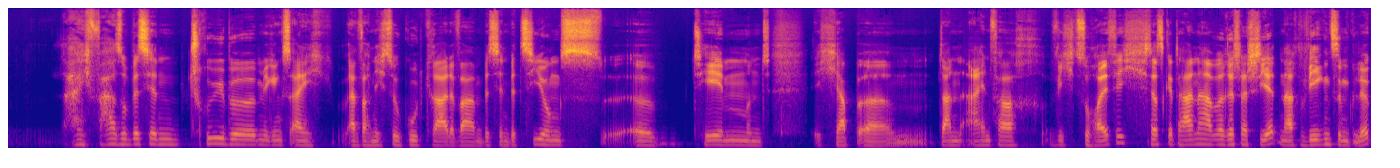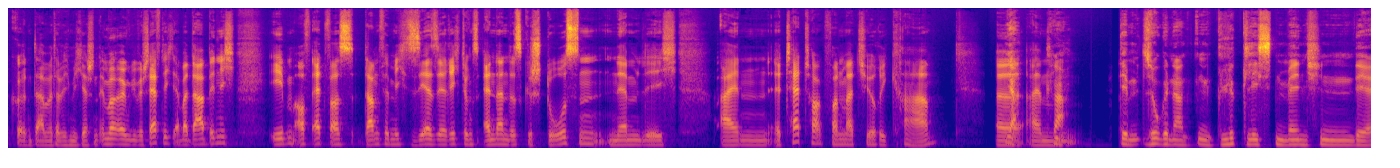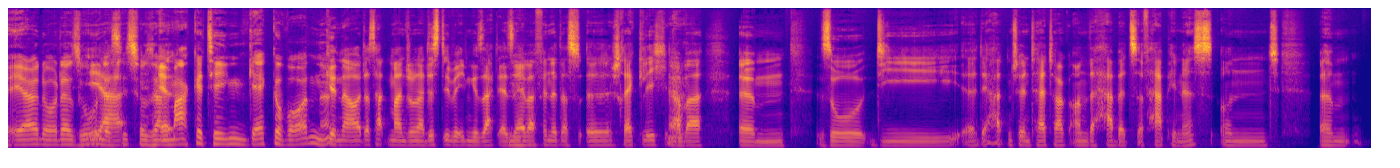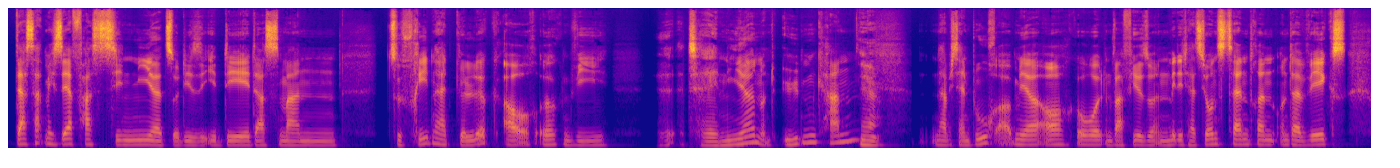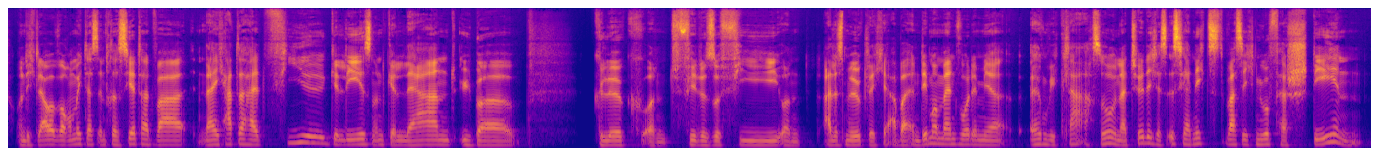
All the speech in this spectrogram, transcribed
ich war so ein bisschen trübe, mir ging es eigentlich einfach nicht so gut gerade, war ein bisschen Beziehungsthemen äh, und ich habe ähm, dann einfach, wie ich so häufig das getan habe, recherchiert nach Wegen zum Glück. Und damit habe ich mich ja schon immer irgendwie beschäftigt, aber da bin ich eben auf etwas dann für mich sehr, sehr richtungsänderndes gestoßen, nämlich ein TED-Talk von Mathieu Ricard, äh, ja, einem klar dem sogenannten glücklichsten Menschen der Erde oder so. Ja, das ist so sein Marketing-Gag geworden. Ne? Genau, das hat mal ein Journalist über ihn gesagt. Er selber mhm. findet das äh, schrecklich, ja. aber ähm, so die, äh, der hat einen schönen TED-Talk on the Habits of Happiness und ähm, das hat mich sehr fasziniert, so diese Idee, dass man Zufriedenheit, Glück auch irgendwie äh, trainieren und üben kann. Ja. Dann habe ich sein Buch mir auch geholt und war viel so in Meditationszentren unterwegs. Und ich glaube, warum mich das interessiert hat, war, na, ich hatte halt viel gelesen und gelernt über Glück und Philosophie und alles Mögliche. Aber in dem Moment wurde mir irgendwie klar, ach so, natürlich, es ist ja nichts, was ich nur verstehen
